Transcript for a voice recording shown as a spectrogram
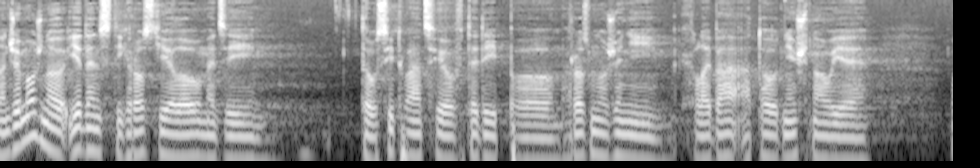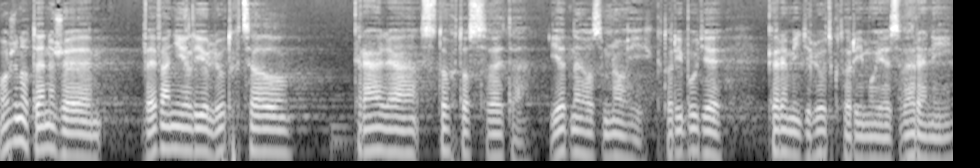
Lenže možno jeden z tých rozdielov medzi tou situáciou vtedy po rozmnožení chleba a tou dnešnou je možno ten, že v Evaníliu ľud chcel kráľa z tohto sveta, jedného z mnohých, ktorý bude krmiť ľud, ktorý mu je zverený.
